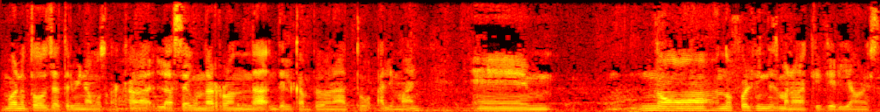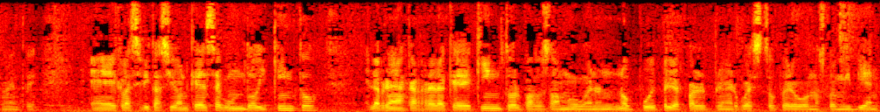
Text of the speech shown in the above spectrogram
Bueno, todos ya terminamos acá la segunda ronda del campeonato alemán. Em, no, no fue el fin de semana que quería, honestamente. Eh, clasificación que es segundo y quinto la primera carrera quedé quinto, el paso estaba muy bueno, no pude pelear para el primer puesto, pero nos fue muy bien.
